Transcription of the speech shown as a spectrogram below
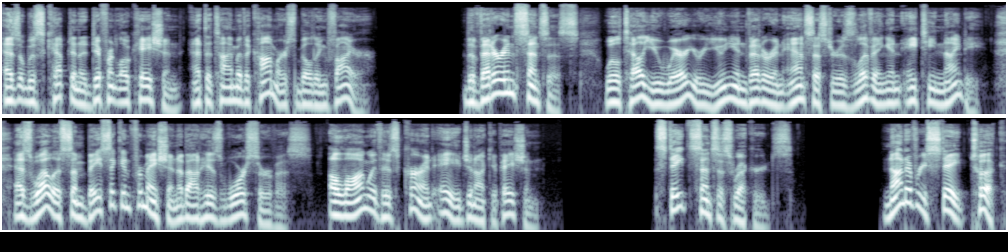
as it was kept in a different location at the time of the Commerce Building fire. The Veteran Census will tell you where your Union veteran ancestor is living in 1890, as well as some basic information about his war service, along with his current age and occupation. State Census Records Not every state took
